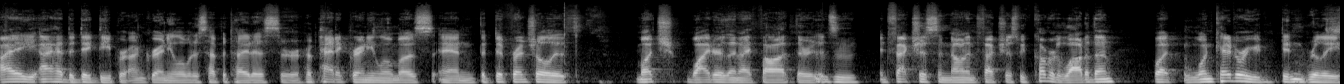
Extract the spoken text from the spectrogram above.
I, I had to dig deeper on granulomatous hepatitis or hepatic granulomas, and the differential is much wider than I thought. There, it's infectious and non-infectious. We've covered a lot of them, but one category you didn't really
